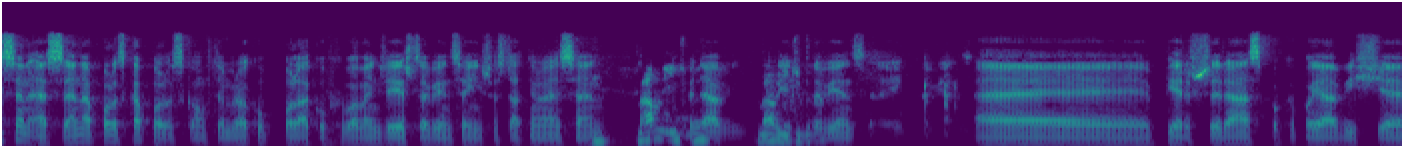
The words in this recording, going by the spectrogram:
SN e, SN, a Polska Polską. W tym roku Polaków chyba będzie jeszcze więcej niż ostatnio na SN. Mam liczbę. Mam liczbę. Jeszcze więcej. E, pierwszy raz pojawi się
